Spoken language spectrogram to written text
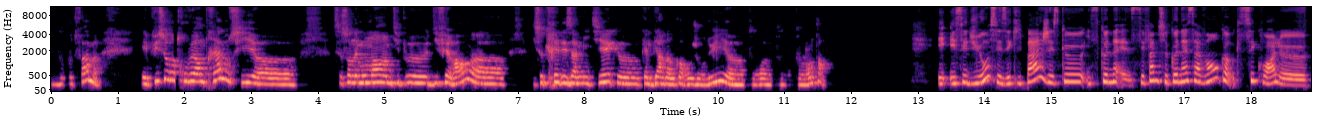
beaucoup, de femmes. Et puis se retrouver entre elles aussi. Euh, ce sont des moments un petit peu différents. Euh, qui se créent des amitiés que qu'elles gardent encore aujourd'hui pour, pour, pour longtemps. Et, et, ces duos, ces équipages, est-ce que ils se connaissent, ces femmes se connaissent avant? C'est quoi le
